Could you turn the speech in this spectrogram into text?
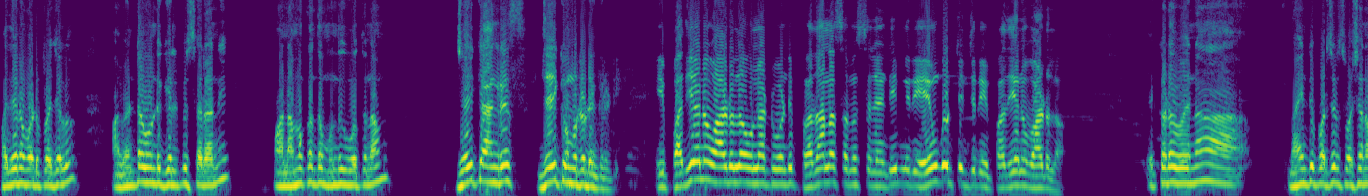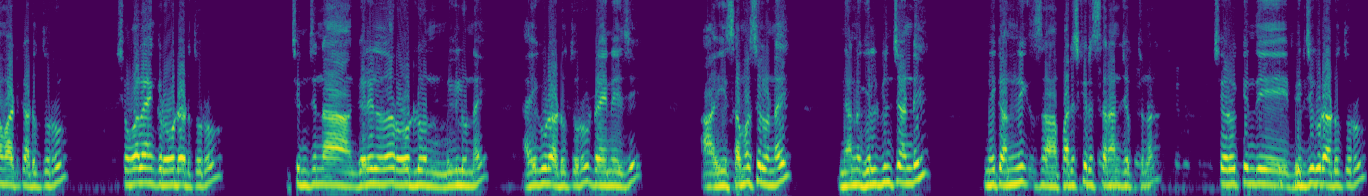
పదిహేను పడి ప్రజలు మా వెంట ఉండి గెలిపిస్తారని మా నమ్మకంతో ముందుకు పోతున్నాం. జై కాంగ్రెస్ జై కోమటిరెడ్డి వెంకరెడ్డి. ఈ పదిహేను వార్డులో ఉన్నటువంటి ప్రధాన సమస్యలు ఏంటి మీరు ఏం గుర్తించారు ఈ పదిహేను వార్డులో? ఎక్కడ పోయినా నైంటీ పర్సెంట్ శ్మశాన వాటికి అడుగుతారు శివాలయంకి రోడ్ అడుగుతారు చిన్న చిన్న గలీలలో రోడ్లు మిగిలి ఉన్నాయి అవి కూడా అడుగుతారు డ్రైనేజీ. ఆ, ఈ సమస్యలు ఉన్నాయి నన్ను గెలిపించండి మీకు అన్ని పరిష్కరిస్తారని చెప్తున్నా. చెరువు కింది బ్రిడ్జి కూడా అడుగుతారు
